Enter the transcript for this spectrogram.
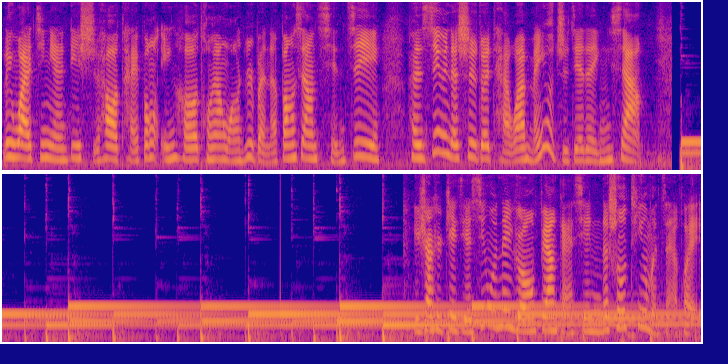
另外，今年第十号台风银河同样往日本的方向前进。很幸运的是，对台湾没有直接的影响。以上是这节新闻内容，非常感谢您的收听，我们再会。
